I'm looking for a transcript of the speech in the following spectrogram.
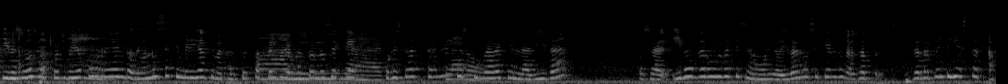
Y nos fuimos al coche, yo corriendo, digo, no sé qué me digan que me faltó el papel, que me faltó no sé qué, porque estaba tan acostumbrada que en la vida, o sea, iba a dar un bebé que se me murió, iba a no sé qué, o sea, de repente ya estás a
